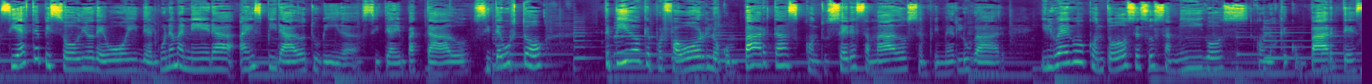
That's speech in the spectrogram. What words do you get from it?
Si este episodio de hoy de alguna manera ha inspirado tu vida, si te ha impactado, si te gustó, te pido que por favor lo compartas con tus seres amados en primer lugar y luego con todos esos amigos con los que compartes.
